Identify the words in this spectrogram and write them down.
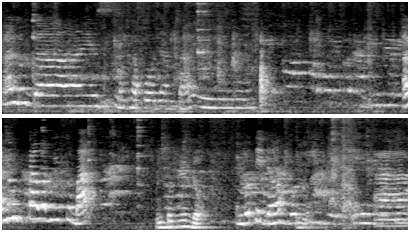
Hello guys! Maghaponan tayo. Anong tawag nito ba? Pagnido. Embutido? Ah,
